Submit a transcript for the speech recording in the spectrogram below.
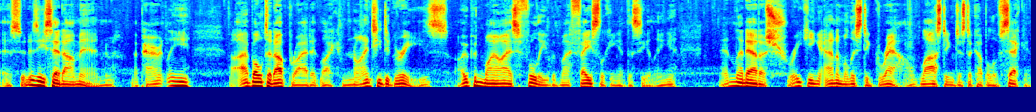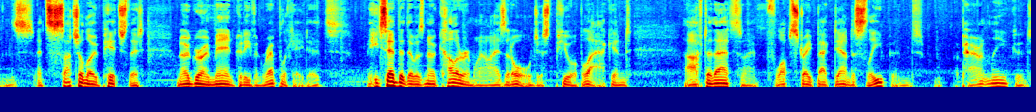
As soon as he said Amen, apparently I bolted upright at like 90 degrees, opened my eyes fully with my face looking at the ceiling, and let out a shrieking animalistic growl lasting just a couple of seconds at such a low pitch that no grown man could even replicate it. He said that there was no colour in my eyes at all, just pure black, and after that I flopped straight back down to sleep and apparently could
